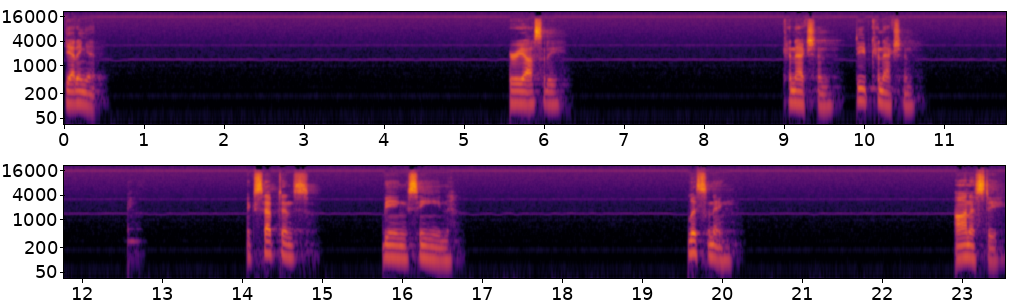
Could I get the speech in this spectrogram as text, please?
Getting it. curiosity, connection, deep connection, acceptance, being seen, listening, honesty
